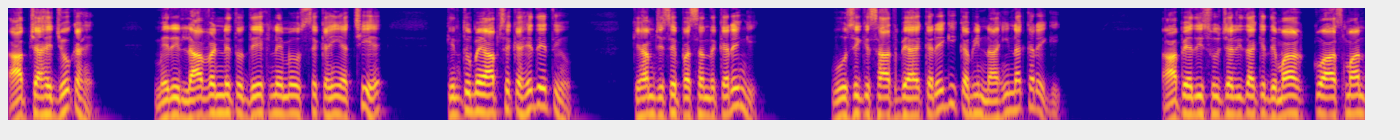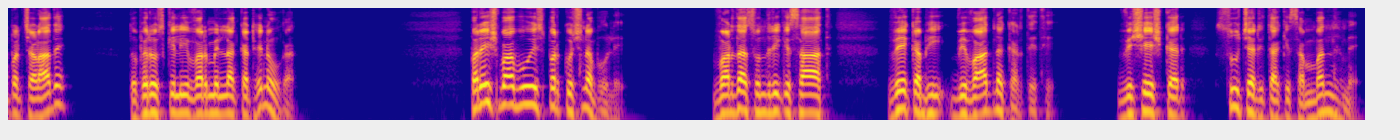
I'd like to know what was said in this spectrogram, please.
आप चाहे जो कहें, मेरी लावण्य तो देखने में उससे कहीं अच्छी है, किंतु मैं आपसे कह देती हूँ कि हम जिसे पसंद करेंगी, वो उसी के साथ ब्याह करेगी, कभी ना ही ना करेगी। आप यदि सुचरिता के दिमाग को आसमान पर चढ़ा दें तो फिर उसके लिए वर मिलना कठिन होगा। परेश बाबू इस पर कुछ न बोले। वरदा सुंदरी के साथ वे कभी विवाद न करते थे, विशेषकर सुचरिता के संबंध में।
